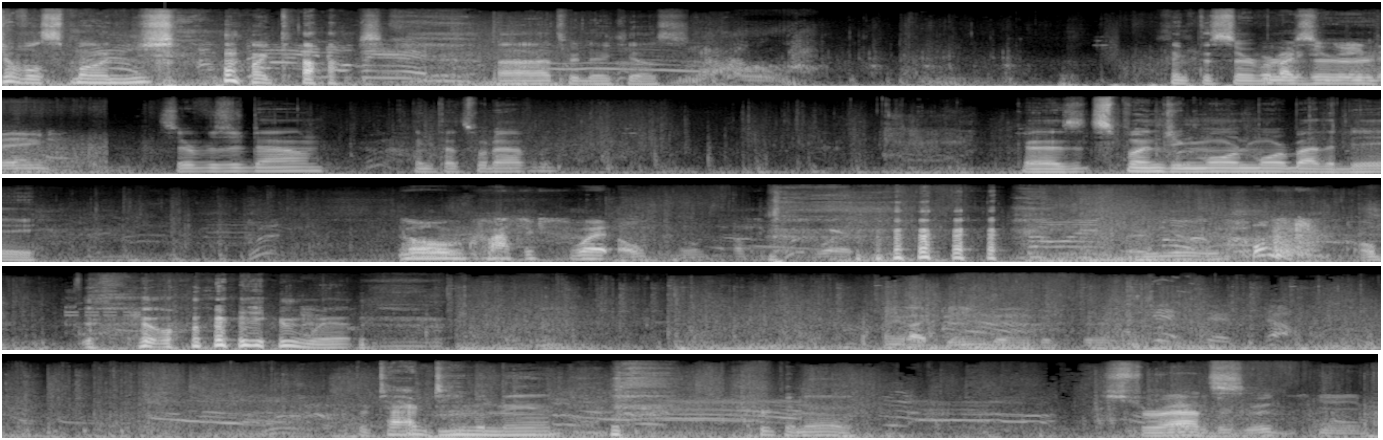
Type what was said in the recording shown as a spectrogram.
Shovel sponge! Oh my gosh! Uh, that's ridiculous. I think the servers are servers are down. I think that's what happened. Cause it's sponging more and more by the day. Oh, classic sweat. Oh, no, classic sweat. there you go. Oh, there you went. I think like game banged. But, uh, The tag demon man. Freaking A. Strats. good game.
